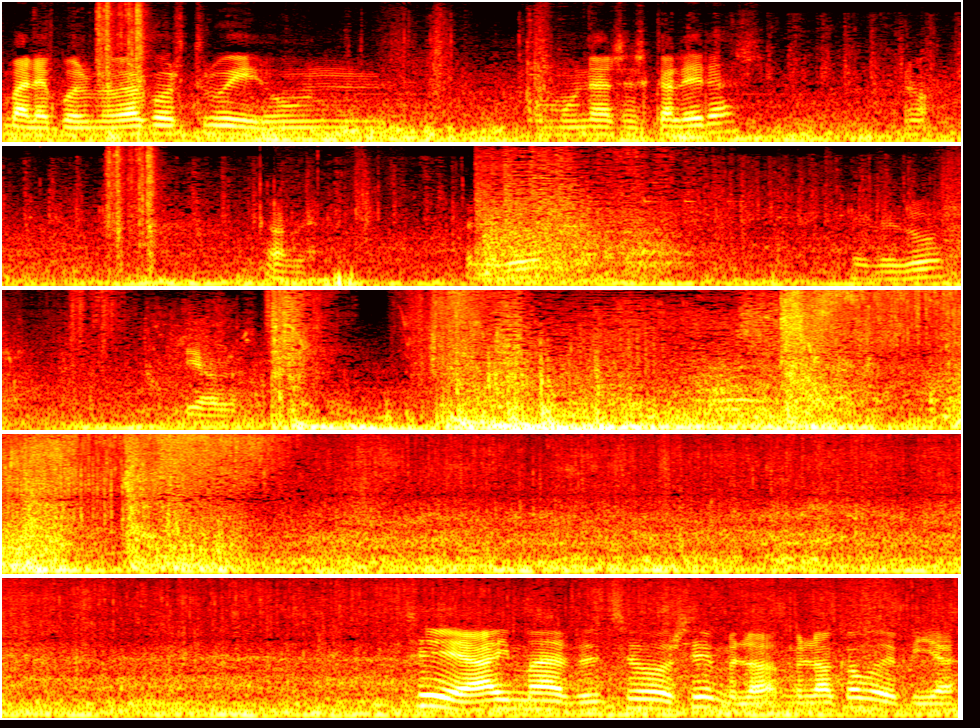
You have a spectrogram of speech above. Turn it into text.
Vale, pues me voy a construir un... como unas escaleras. No, a ver. L2. L2. Y ahora sí. Sí, hay más. De hecho, sí, me lo, acabo de pillar.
